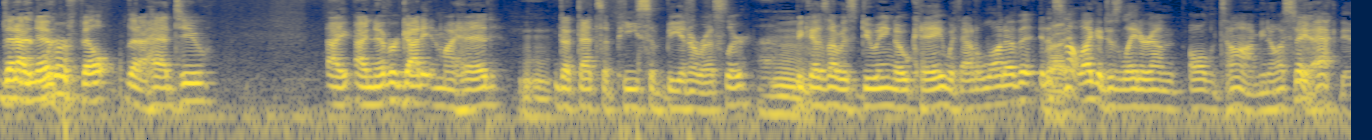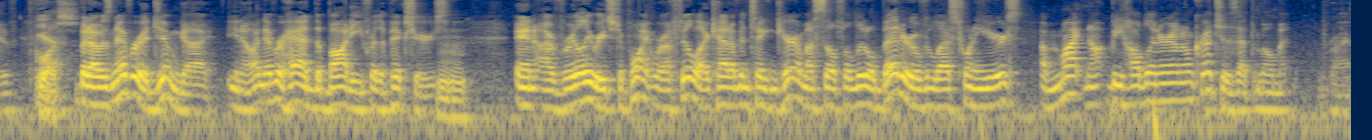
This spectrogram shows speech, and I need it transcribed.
That I would- never felt that I had to. I I never got it in my head Mm-hmm. that that's a piece of being a wrestler because I was doing okay without a lot of it, and it's not like I just laid around all the time. You know, I stay active. Of course. But I was never a gym guy. You know, I never had the body for the pictures. Mm-hmm. And I've really reached a point where I feel like had I been taking care of myself a little better over the last 20 years, I might not be hobbling around on crutches at the moment. right.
